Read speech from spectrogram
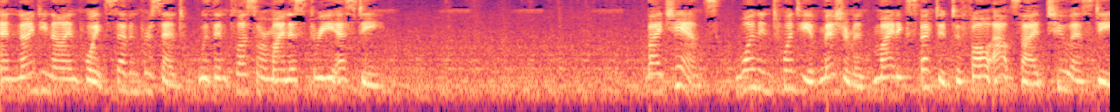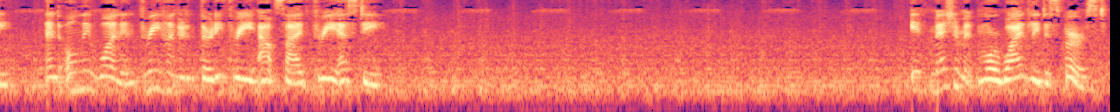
and 99.7% within plus or minus 3 SD. By chance, 1 in 20 of measurement might expected to fall outside 2 SD, and only 1 in 333 outside 3 SD. If measurement more widely dispersed,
